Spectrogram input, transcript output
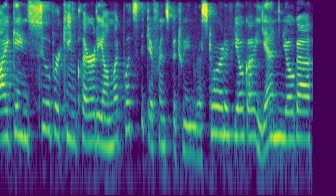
i gained super keen clarity on like what's the difference between restorative yoga yin yoga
